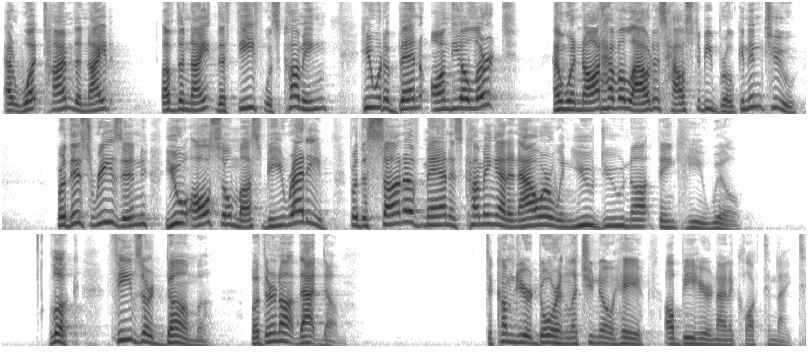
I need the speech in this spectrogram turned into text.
at what time the night of the night the thief was coming, he would have been on the alert and would not have allowed his house to be broken into. For this reason, you also must be ready, for the Son of Man is coming at an hour when you do not think he will. Look, thieves are dumb, but they're not that dumb to come to your door and let you know, hey, I'll be here nine o'clock tonight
